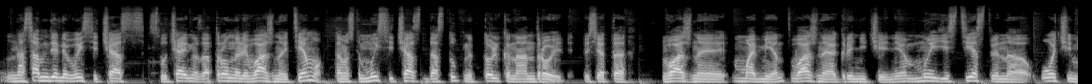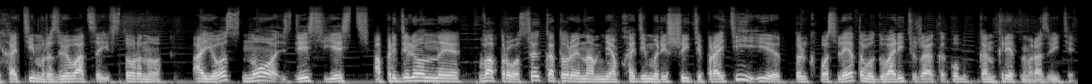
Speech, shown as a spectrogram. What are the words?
На самом деле вы сейчас случайно затронули важную тему, потому что мы сейчас доступны только на Android. То есть это важный момент, важное ограничение. Мы, естественно, очень хотим развиваться и в сторону iOS, но здесь есть определенные вопросы, которые нам необходимо решить и пройти, и только после этого говорить уже о каком конкретном развитии.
